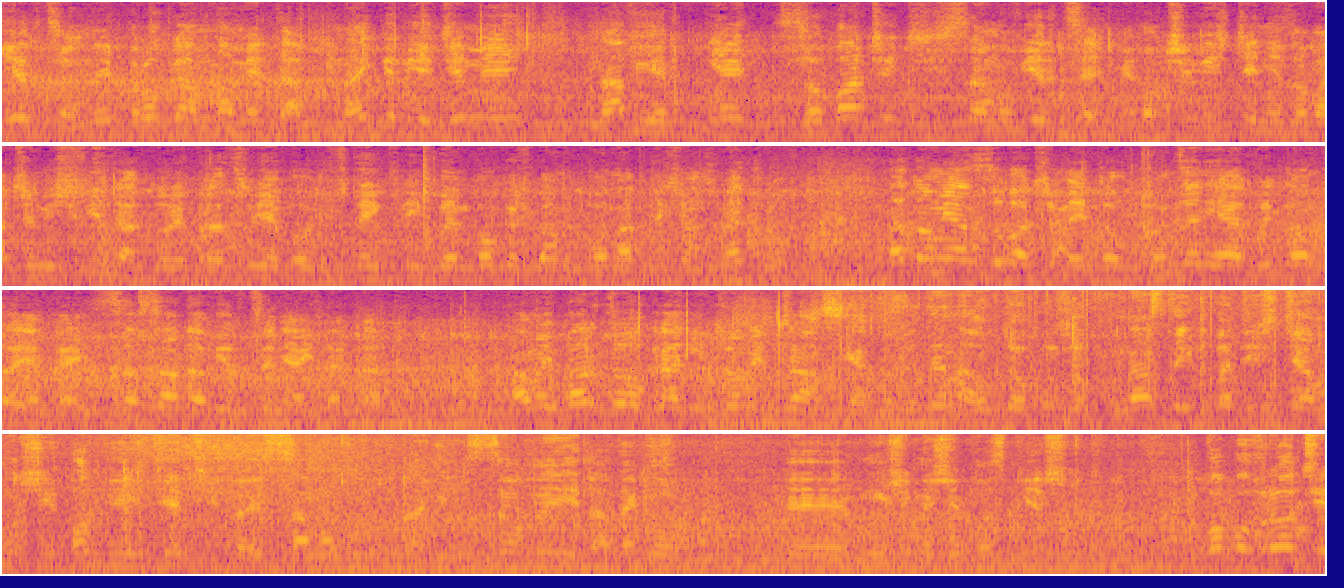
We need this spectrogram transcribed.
wiercony. Program mamy taki. Najpierw jedziemy na wiertnie zobaczyć samo wiercenie. Oczywiście nie zobaczymy świdra, który pracuje, bo już w tej chwili głębokość mamy ponad 1000 metrów. Natomiast zobaczymy to urządzenie, jak wygląda, jaka jest zasada wiercenia i tak dalej. Mamy bardzo ograniczony czas, jako że ten autobus o 12.20 musi odwieźć dzieci. To jest samochód tutaj miejscowy i dlatego e, musimy się pospieszyć. Po powrocie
